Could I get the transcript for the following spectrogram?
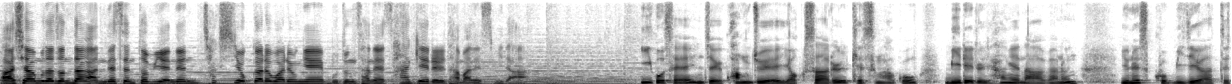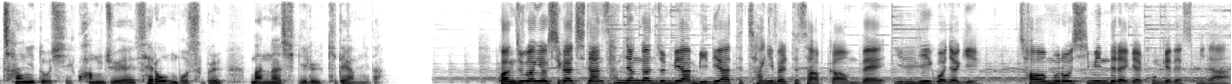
아시아 문화전당 안내센터 위에는 착시 효과를 활용해 무등산의 사계를 담아냈습니다. 이곳에 이제 광주의 역사를 계승하고 미래를 향해 나아가는 유네스코 미디어 아트 창의 도시 광주의 새로운 모습을 만나시기를 기대합니다. 광주광역시가 지난 3년간 준비한 미디어아트 창의벨트 사업 가운데 1, 2 권역이 처음으로 시민들에게 공개됐습니다.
